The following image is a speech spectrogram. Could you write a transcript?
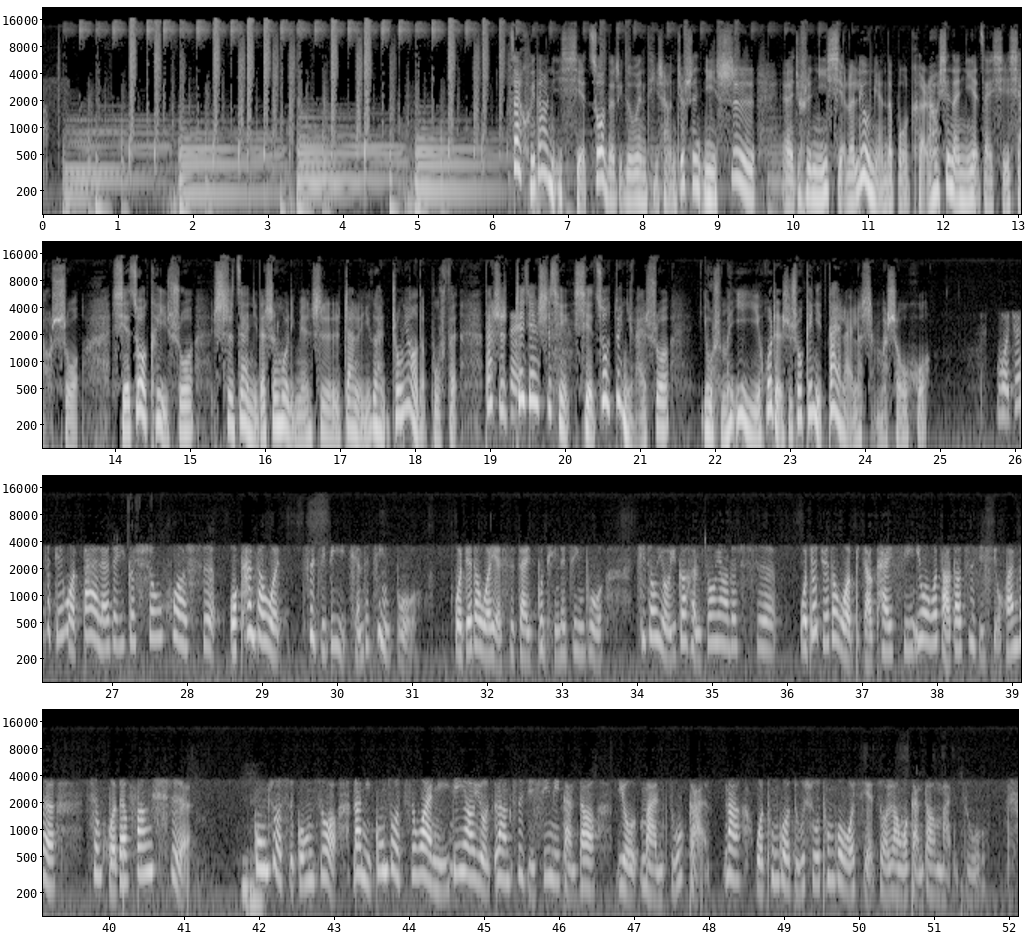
再回到你写作的这个问题上，就是你是呃，就是你写了六年的博客，然后现在你也在写小说，写作可以说是在你的生活里面是占了一个很重要的部分。但是这件事情，写作对你来说有什么意义，或者是说给你带来了什么收获？我觉得给我带来的一个收获是我看到我自己比以前的进步，我觉得我也是在不停的进步。其中有一个很重要的是。我就觉得我比较开心，因为我找到自己喜欢的生活的方式。工作是工作，那你工作之外，你一定要有让自己心里感到有满足感。那我通过读书，通过我写作，让我感到满足。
